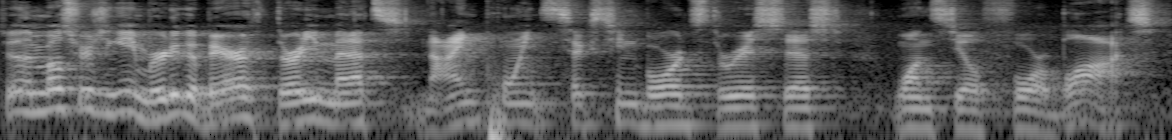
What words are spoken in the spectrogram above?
So their most recent game, Rudy Gobert, 30 minutes, 9 points, 16 boards, 3 assists, 1 steal, 4 blocks.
